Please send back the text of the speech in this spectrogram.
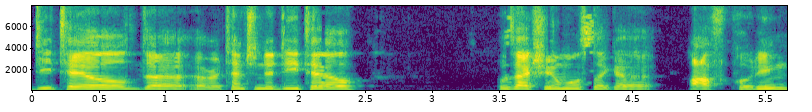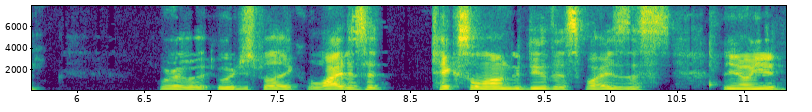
detailed uh, or attention to detail was actually almost like a off-putting where it would- just be like why does it take so long to do this why is this you know you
